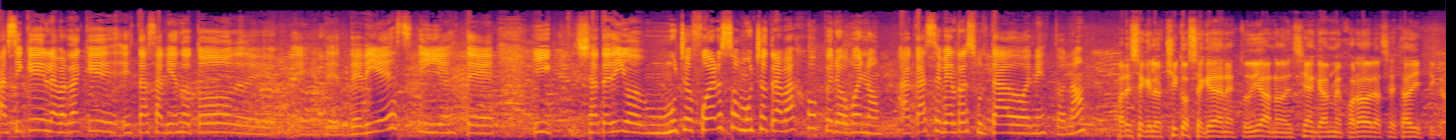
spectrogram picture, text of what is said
Así que la verdad que está saliendo todo de 10 y, este, y ya te digo, mucho esfuerzo, mucho trabajo, pero bueno, acá se ve el resultado en esto, ¿no? Parece que los chicos se quedan a estudiar, nos decían que han mejorado las estadísticas.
